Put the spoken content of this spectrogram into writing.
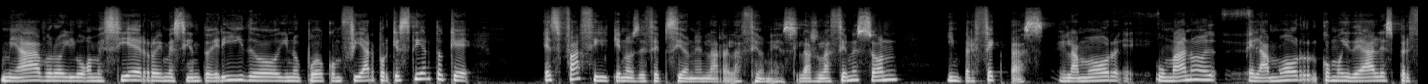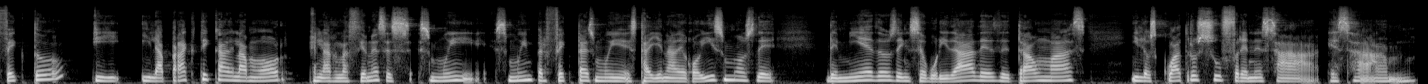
me abro y luego me cierro y me siento herido y no puedo confiar, porque es cierto que es fácil que nos decepcionen las relaciones. Las relaciones son imperfectas. El amor eh, humano, el amor como ideal es perfecto y, la práctica del amor en las relaciones es, muy, es muy imperfecta, es muy, está llena de egoísmos, de, de miedos, de inseguridades, de traumas y los cuatro sufren esa, esa mm,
